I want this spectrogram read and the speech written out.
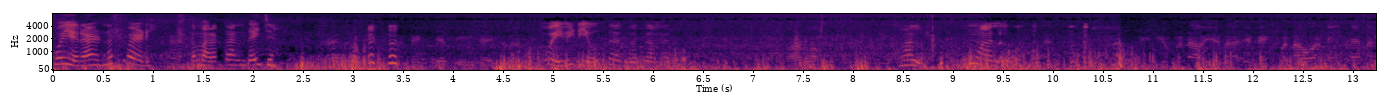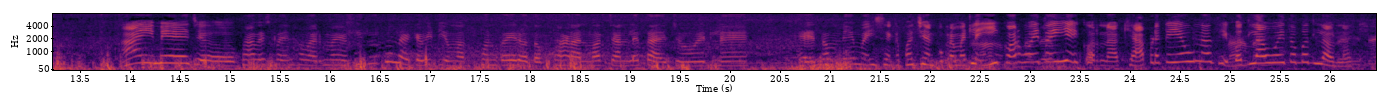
કોઈએ રાડ નથી પાડી. તમારા કાન ગઈ જા. ઓય વીડિયો ઉતારતો તમે. હાલો. હું હાલો. હા એ મેં જ ભાવેશભાઈને સવારે મેં કીધું હતું ને કે વિડીયોમાં ફોન કર્યો તો ને મરચાં લેતા આવજો. એટલે એ તમને એમ છે કે ભજીયાનો પ્રોગ્રામ એટલે ઈ કર હોય તો ઈ કરી નાખીએ આપણે કઈ એવું નથી. બદલાવ હોય તો બદલાવ નાખીએ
